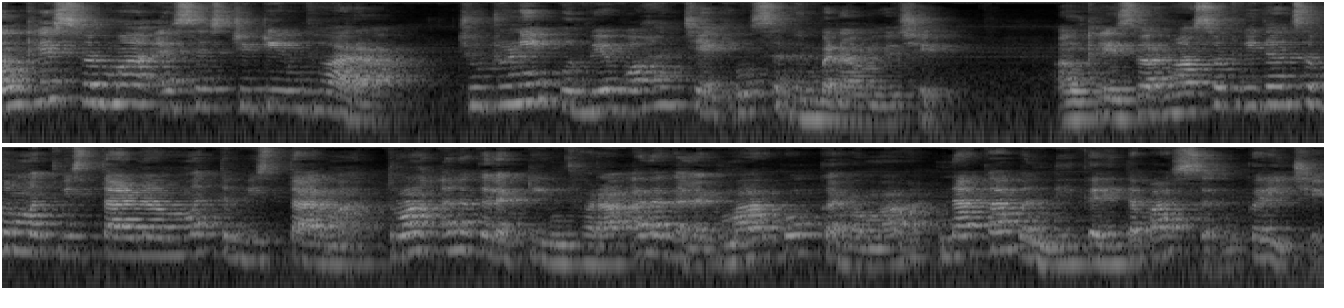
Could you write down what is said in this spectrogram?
અંકલેશ્વરમાં એસએસટી ટીમ દ્વારા ચૂંટણી પૂર્વે વાહન ચેકિંગ સઘન બનાવ્યું છે. અંકલેશ્વર હાંસોટ વિધાનસભા મત વિસ્તારના મત વિસ્તારમાં ત્રણ અલગ અલગ ટીમ દ્વારા અલગ અલગ માર્ગો કરવામાં નાકાબંધી કરી તપાસ શરૂ કરી છે.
